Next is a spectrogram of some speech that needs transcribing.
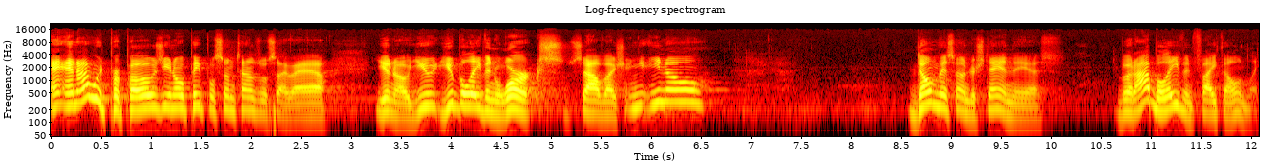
And, I would propose, you know, people sometimes will say, well, you know, you, you believe in works salvation. You know, don't misunderstand this, but I believe in faith only.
